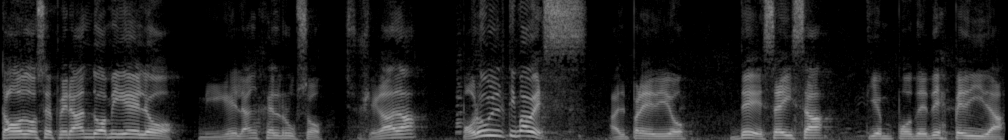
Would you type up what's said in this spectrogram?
Todos esperando a Miguelo, Miguel Ángel Russo, su llegada por última vez al predio de Ezeiza. Tiempo de despedida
